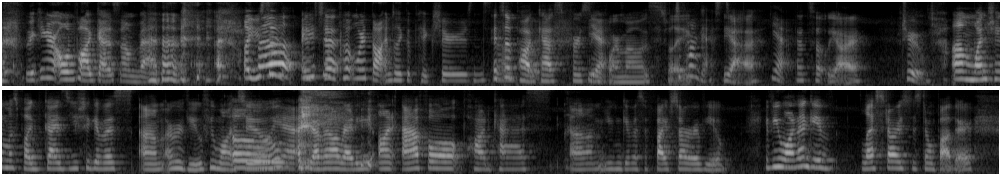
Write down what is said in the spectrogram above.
like making our own podcast sound bad. I used Well, to I used to a- put more thought into like the pictures and stuff. it's a podcast first Yeah. and foremost. Like, It's a podcast. Yeah. Yeah, That's what we are. True. Um, one shameless plug, guys. You should give us um, a review if you want Oh, to. yeah. If you haven't already on Apple Podcasts, um, you can give us a five star review. If you want to give less stars, just don't bother.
